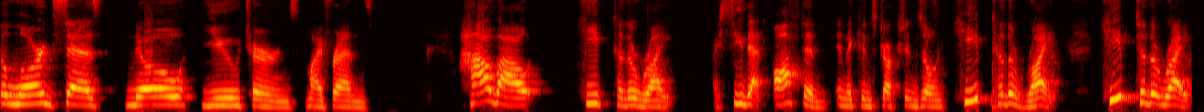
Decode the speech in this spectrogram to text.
The Lord says, no U turns, my friends. How about keep to the right? I see that often in the construction zone. Keep to the right. Keep to the right.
